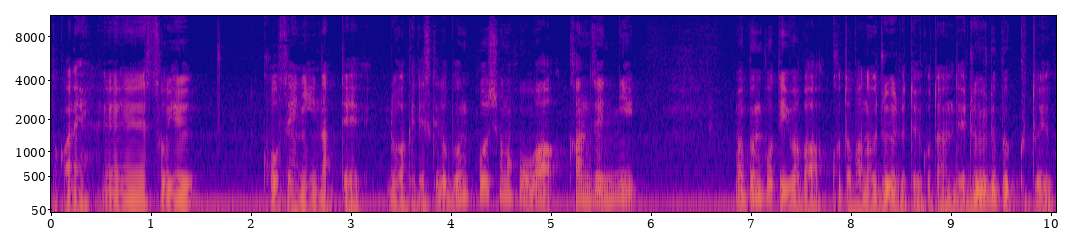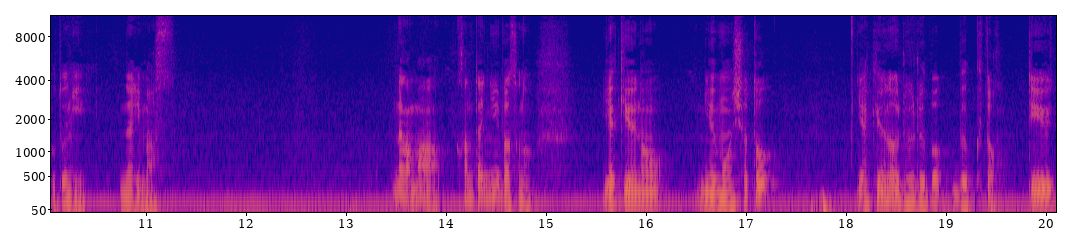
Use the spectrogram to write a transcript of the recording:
とかね、えーそういう構成になっているわけですけど文法書の方は完全に、まあ、文法っていわば言葉のルールということなんでルールブックということになります。だからまあ簡単に言えばその野球の入門書と野球のルールブックとっていう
